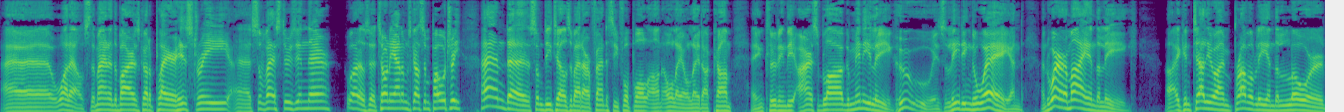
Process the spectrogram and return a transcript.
Uh, what else? The man in the bar's got a player history. Uh, Sylvester's in there. What else? Uh, Tony Adams got some poetry and uh, some details about our fantasy football on oleole.com, including the Arsblog Mini League. Who is leading the way and, and where am I in the league? I can tell you I'm probably in the lower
